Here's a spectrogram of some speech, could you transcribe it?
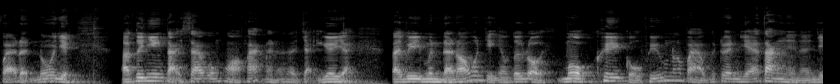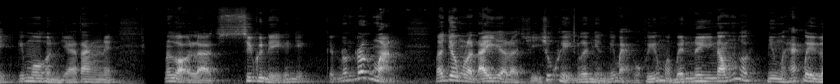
phá định đúng không gì à, tuy nhiên tại sao con Hòa Phát này nó lại chạy ghê vậy? Tại vì mình đã nói với anh chị nhà đầu tư rồi một khi cổ phiếu nó vào cái trend giá tăng này nè anh chị cái mô hình giá tăng này nó gọi là siêu kinh điển anh chị nó rất mạnh. Nói chung là đây là chỉ xuất hiện lên những cái mảng cổ phiếu mà Benny nóng thôi nhưng mà HBG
